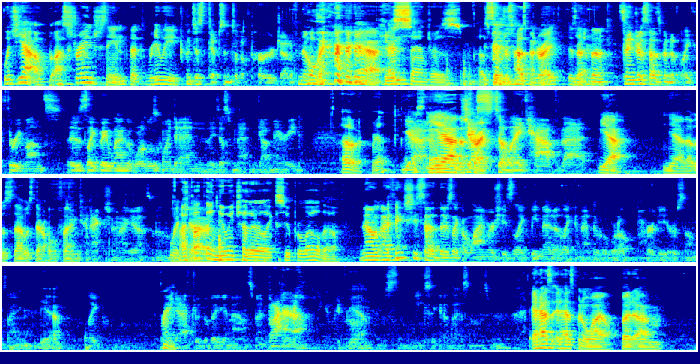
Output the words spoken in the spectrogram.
which yeah, a, a strange scene that really It just dips into the purge out of nowhere. yeah. He's and Sandra's husband. Sandra's husband, right? Is that the Sandra's husband of like three months. It was like they learned the world was going to end, and they just met and got married. Oh, really? Yeah, that. Yeah, that's just to like have that yeah, yeah? That was that was their whole thing. connection, I guess. Which I thought uh, they knew each other like super well though. No, I think she said there's like a line where she's like, "We met at like an end of the world party or something." Yeah, like right after the big announcement. But I don't know. You could be wrong. Yeah. It was weeks ago that I saw this movie. it has it has been a while, but um,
